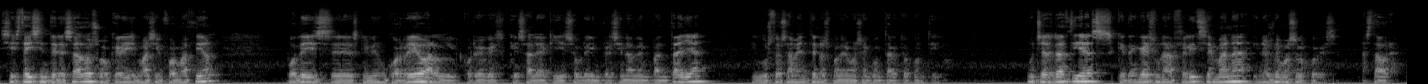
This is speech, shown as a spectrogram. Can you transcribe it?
Si estáis interesados o queréis más información, podéis eh, escribir un correo al correo que, que sale aquí sobre impresionado en pantalla y gustosamente nos pondremos en contacto contigo. Muchas gracias, que tengáis una feliz semana y nos vemos el jueves. Hasta ahora.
